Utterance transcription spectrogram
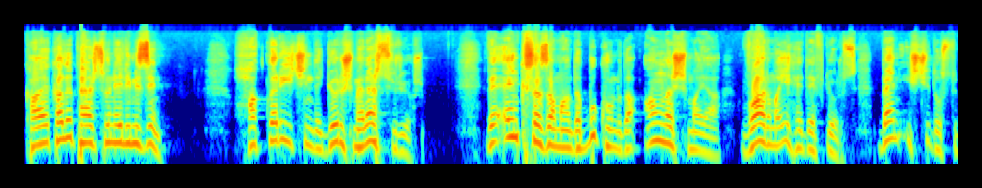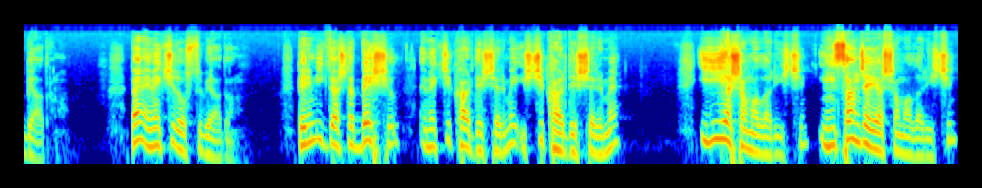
KYK'lı personelimizin hakları içinde görüşmeler sürüyor. Ve en kısa zamanda bu konuda anlaşmaya varmayı hedefliyoruz. Ben işçi dostu bir adamım. Ben emekçi dostu bir adamım. Benim ilk başta 5 yıl emekçi kardeşlerime, işçi kardeşlerime iyi yaşamaları için, insanca yaşamaları için,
